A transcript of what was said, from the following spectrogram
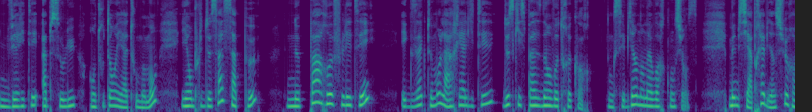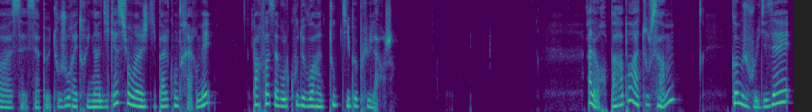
une vérité absolue en tout temps et à tout moment. Et en plus de ça, ça peut ne pas refléter exactement la réalité de ce qui se passe dans votre corps. Donc c'est bien d'en avoir conscience. Même si après, bien sûr, euh, ça peut toujours être une indication, hein, je dis pas le contraire, mais parfois ça vaut le coup de voir un tout petit peu plus large. Alors, par rapport à tout ça, comme je vous le disais,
